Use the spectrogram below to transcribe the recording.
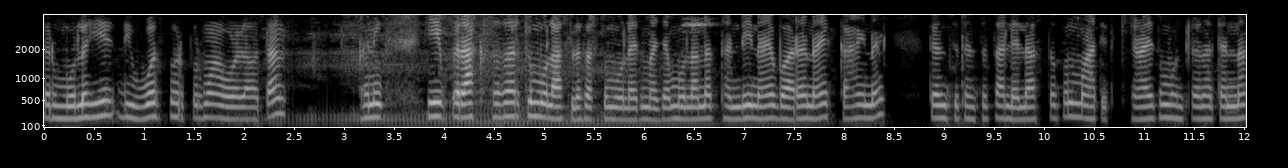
तर मुलंही दिवस भरपूर मावळला होता. आणि ही राक्षसासारखी मुलं असल्यासारखी मुलं आहेत. माझ्या मुलांना थंडी नाही वारं नाही काय नाही. त्यांचं त्यांचं चाललेलं असतं. पण मातीत खेळायचं म्हटलं ना त्यांना.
